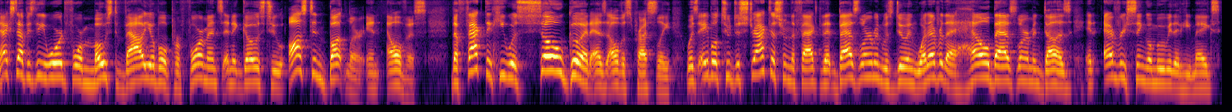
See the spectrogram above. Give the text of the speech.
Next up is the award for Most Valuable Performance, and it goes to Austin Butler in Elvis. The fact that he was so good as Elvis Presley was able to distract us from the fact that Baz Luhrmann was doing whatever the hell Baz Luhrmann does in every single movie that he makes,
